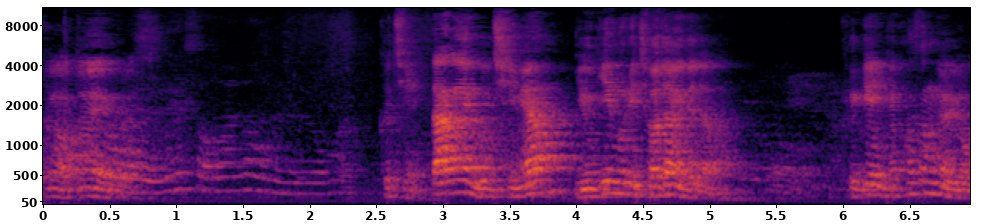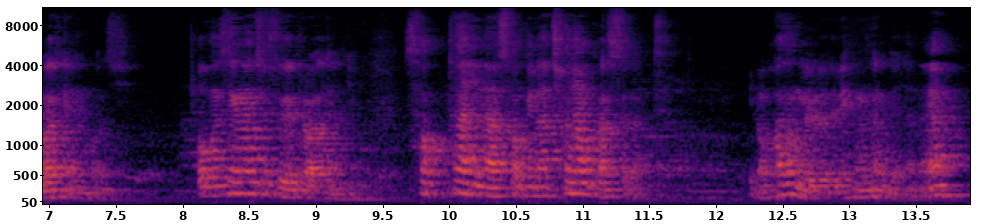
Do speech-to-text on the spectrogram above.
여기 어떤 에너지가 있어? 그치. 땅에 묻히면 유기물이 저장이 되잖아. 그게 이제 화석 연료가 되는 거지. 혹은 생명체 속에 들어가서 이제 석탄이나 석유나 천연가스 같은 이런 화석 연료들이 생성되잖아요.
